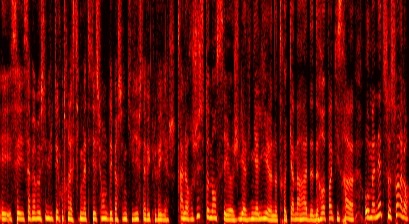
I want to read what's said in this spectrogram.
et c'est, ça permet aussi de lutter contre la stigmatisation des personnes qui vivent avec le VIH. Alors justement, c'est euh, Julia Vignali, notre camarade d'Europe 1, qui sera aux manettes ce soir. Alors,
